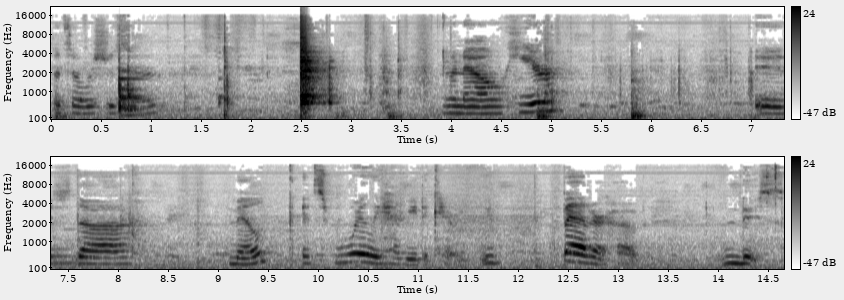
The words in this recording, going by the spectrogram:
That's how it should serve. And now here is the milk. It's really heavy to carry. We better have this.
